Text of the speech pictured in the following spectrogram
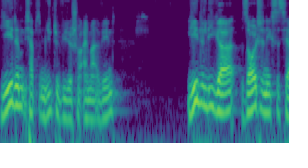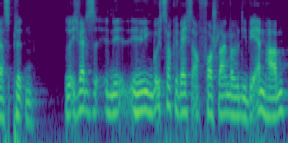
jedem, ich habe es im YouTube-Video schon einmal erwähnt, jede Liga sollte nächstes Jahr splitten. Also ich werde es in den, Ligen, wo ich zocke, werde ich es auch vorschlagen, weil wir die WM haben.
